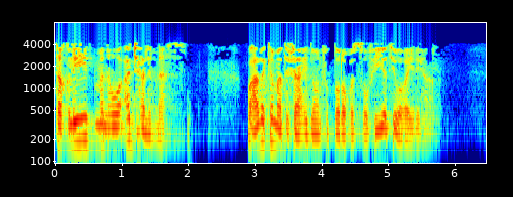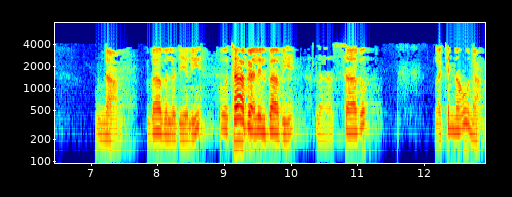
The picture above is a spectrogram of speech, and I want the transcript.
تقليد من هو أجهل الناس. وهذا كما تشاهدون في الطرق الصوفية وغيرها. نعم. باب الذي يليه. هو تابع للباب السابق لكنه نعم.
